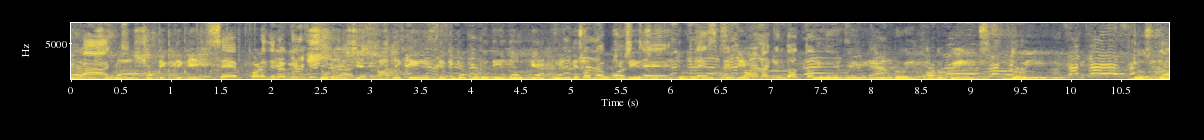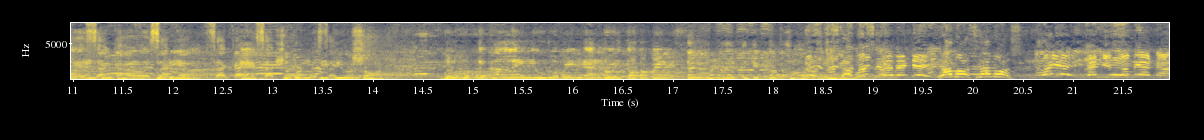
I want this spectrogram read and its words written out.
সুরাজ। সঠিক দিকে। সেভ করে দিল কিন্তু সুরাজ। বাদিকে সেটটা করে দিয়ে দলকে অ্যাডভান্টেজ ছোট পোস্টে প্লেসমেন্ট করাটা কিন্তু অত্যন্ত ইউরোপিয়ান অ্যান্ড্রয়েড অটো পেইন্টস দুই। জোসনা এ সাকা, সাকা, সাকা, সাকা, তৃতীয় শট গোল করতে পারলেই ইউরোপিয়ান অ্যান্ড্রয়েড অটো পেইন্টস সেমিফাইনালের টিকিট কনফার্ম করেছে here now.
